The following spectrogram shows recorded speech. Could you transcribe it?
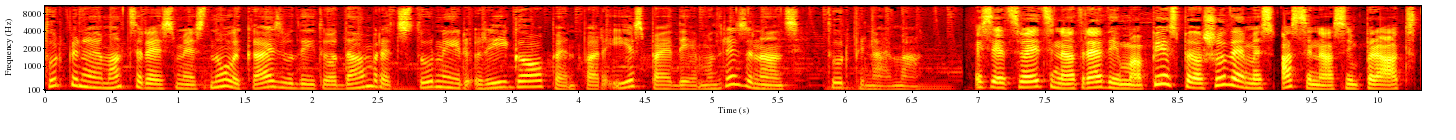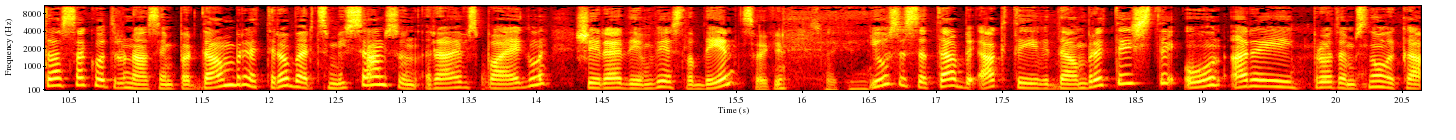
turpinājumā atcerēsimies nulika aizvadīto Dambretas turnīru Rīga Open par iespējām un rezonanci turpinājumā. Esiet sveicināti redzījumā piespēle. Šodien mēs asināsim prātu, tā sakot, runāsim par Dambreti, Roberts Misāns un Raivis Paigli. Šī redzījuma vieslabdien! Sveiki! Sveiki! Jūs esat abi aktīvi dambretisti un arī, protams, nulikā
